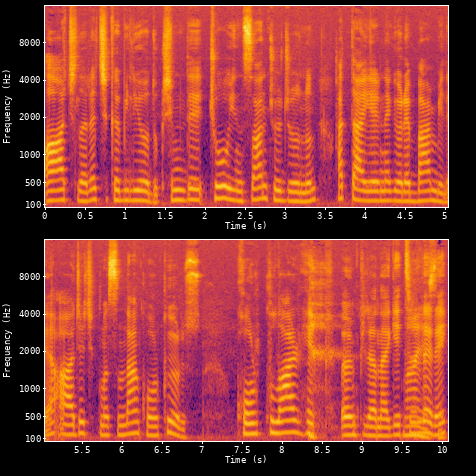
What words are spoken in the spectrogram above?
Ağaçlara çıkabiliyorduk. Şimdi çoğu insan çocuğunun hatta yerine göre ben bile ağaca çıkmasından korkuyoruz. Korkular hep ön plana getirilerek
